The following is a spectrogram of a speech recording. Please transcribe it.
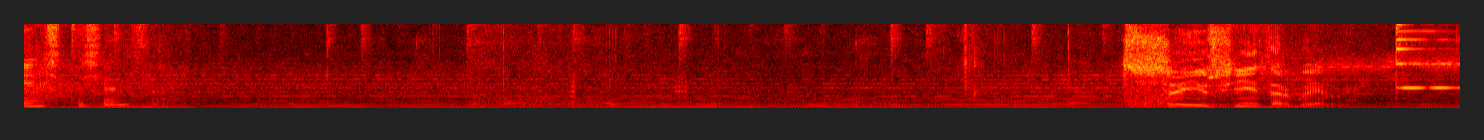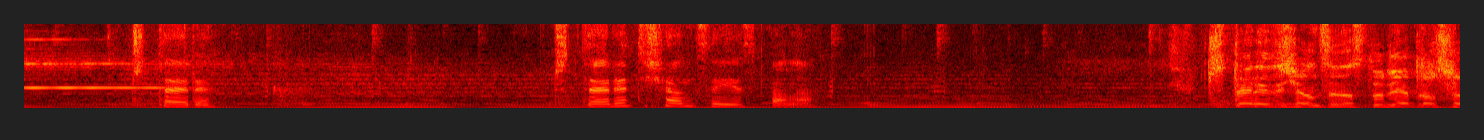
Pięć tysięcy. Trzy już się nie targujemy. Cztery. Cztery tysiące jest pana. 4000 do studia, proszę.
